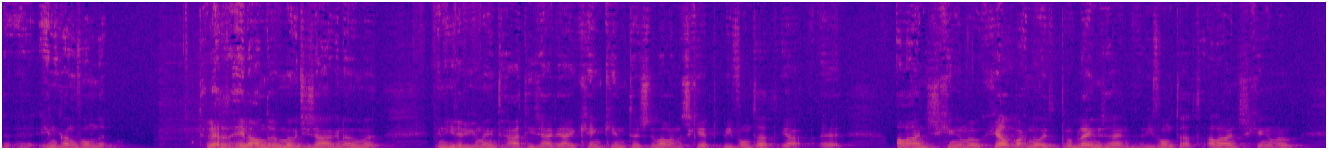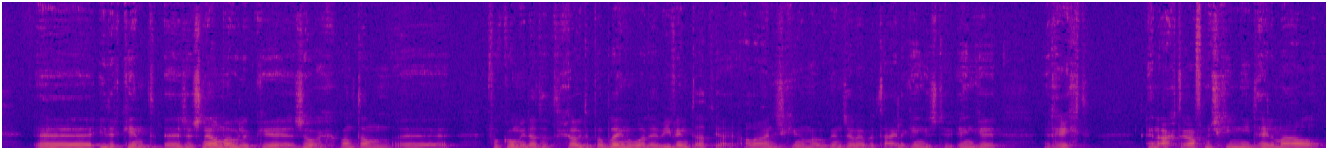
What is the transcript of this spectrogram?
de, ingang vonden, toen werden er hele andere moties aangenomen in iedere gemeenteraad. Die zeiden eigenlijk geen kind tussen de wal en het schip. Wie vond dat? Ja, alle handjes gingen omhoog. Geld mag nooit het probleem zijn. Wie vond dat? Alle handjes gingen omhoog. Uh, ieder kind uh, zo snel mogelijk uh, zorg, want dan voorkom je dat het grote problemen worden. Wie vindt dat? Ja, alle handjes gingen omhoog en zo hebben we het eigenlijk ingericht. En achteraf misschien niet helemaal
